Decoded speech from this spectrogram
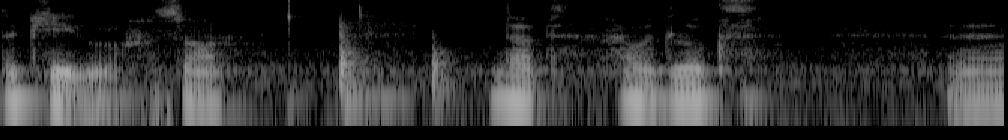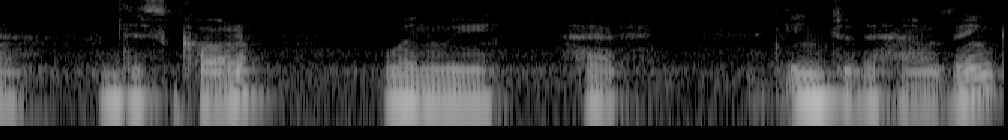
the key groove. So that how it looks uh, this core when we have into the housing.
